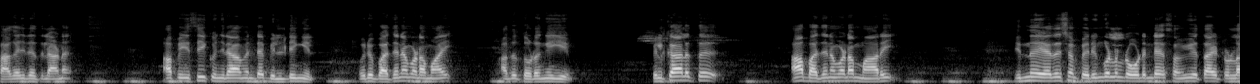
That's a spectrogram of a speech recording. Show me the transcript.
സാഹചര്യത്തിലാണ് ആ പി സി കുഞ്ഞിരാമന്റെ ബിൽഡിങ്ങിൽ ഒരു ഭജനമഠമായി അത് തുടങ്ങുകയും. പിൽക്കാലത്ത് ആ ഭജനമഠം മാറി ഇന്ന് ഏകദേശം പെരുങ്കുളം റോഡിന്റെ സമീപത്തായിട്ടുള്ള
